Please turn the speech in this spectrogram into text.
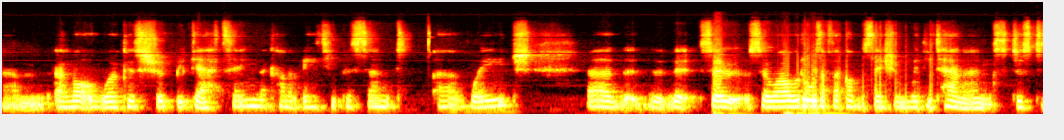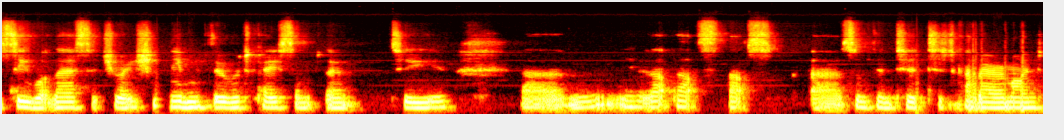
um, a lot of workers should be getting the kind of eighty percent uh, wage. Uh, the, the, so, so I would always have that conversation with your tenants just to see what their situation, even if they were to pay something to you. Um, you know that that's that's uh, something to, to kind of bear in mind.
